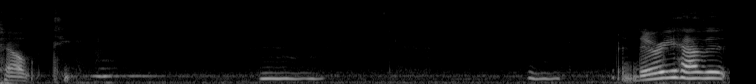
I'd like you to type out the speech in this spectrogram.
Fatality. And there you have it.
